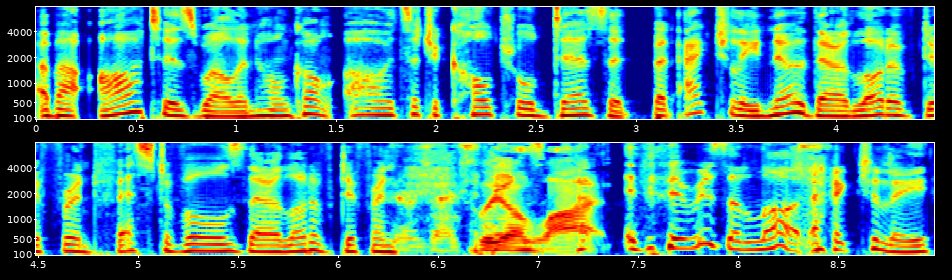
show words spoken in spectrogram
about art as well in hong kong oh it's such a cultural desert. But actually no there are a lot of different festivals there are a lot of different there's actually things. a lot. There is a lot actually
